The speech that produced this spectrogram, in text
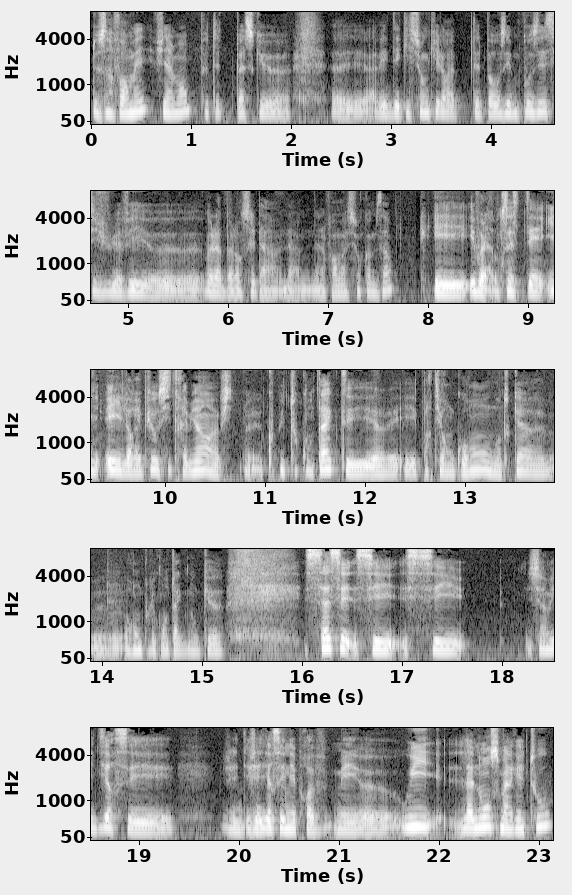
de s'informer finalement, peut-être parce que euh, avec des questions qu'il aurait peut-être pas osé me poser si je lui avais euh, voilà balancé l'information comme ça. Et, et voilà, donc c'était et il aurait pu aussi très bien couper tout contact et, et, partir en courant ou en tout cas rompre le contact. Donc ça c'est j'ai envie de dire c'est j'allais dire c'est une épreuve, mais oui, l'annonce malgré tout,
